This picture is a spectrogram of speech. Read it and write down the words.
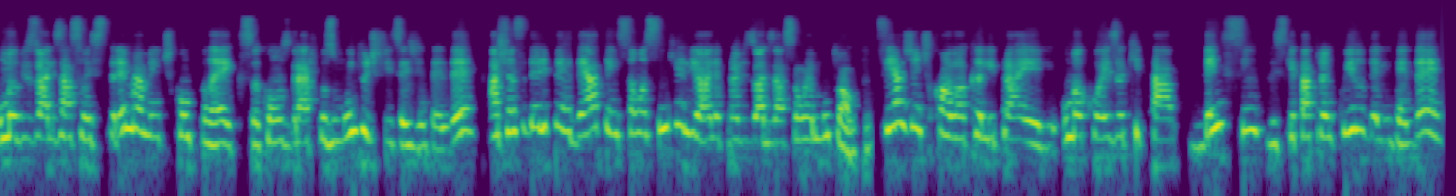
uma visualização extremamente complexa, com os gráficos muito difíceis de entender, a chance dele perder a atenção assim que ele olha para a visualização é muito alta. Se a gente coloca ali para ele uma coisa que está bem simples, que está tranquilo dele entender,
